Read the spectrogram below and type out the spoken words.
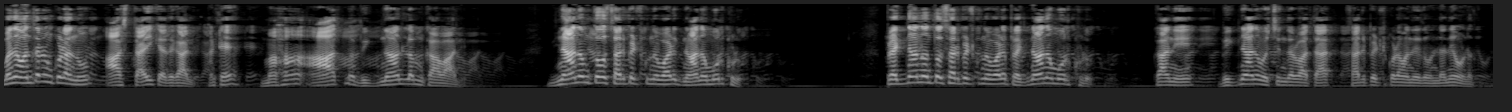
మనం అందరం కూడాను ఆ స్థాయికి ఎదగాలి. అంటే మహా ఆత్మ విజ్ఞానులం కావాలి. జ్ఞానంతో సరిపెట్టుకున్నవాడు జ్ఞానమూర్ఖుడు. ప్రజ్ఞానంతో సరిపెట్టుకున్నవాడు ప్రజ్ఞానమూర్ఖుడు. కానీ విజ్ఞానం వచ్చిన తర్వాత సరిపెట్టుకోవడం అనేది ఉండనే ఉండదు.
